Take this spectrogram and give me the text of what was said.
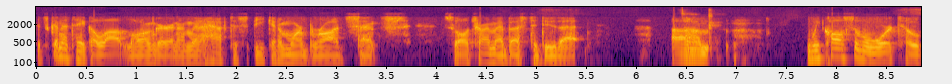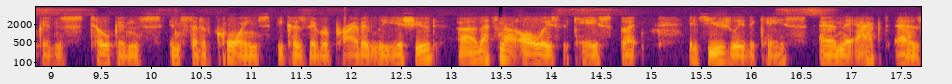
it's going to take a lot longer and I'm going to have to speak in a more broad sense. So I'll try my best to do that. Um, okay we call Civil War tokens tokens instead of coins because they were privately issued. Uh, that's not always the case, but it's usually the case, and they act as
